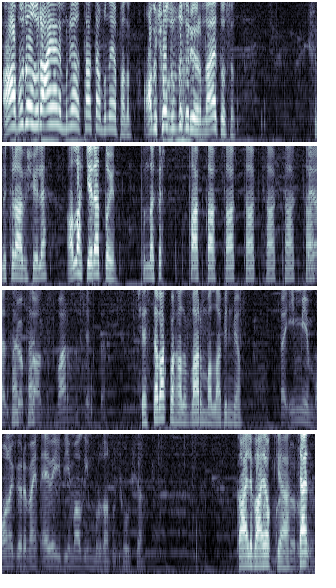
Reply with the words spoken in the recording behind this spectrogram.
Aa bu da olur aynen bunu tamam tamam bunu yapalım. Abi çok hızlı kırıyorum lanet olsun. Şunu kır abi şöyle. Allah geri at oyun. Bunu da kır. Tak tak tak tak tak tak tak Beyaz tak blok tak. lazım. Var mı chest'te? Chest'e bak bakalım var mı vallahi bilmiyorum. Ya inmeyeyim ona göre ben eve gideyim alayım buradan uça uça. Galiba yok ya. Sen oluyor.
